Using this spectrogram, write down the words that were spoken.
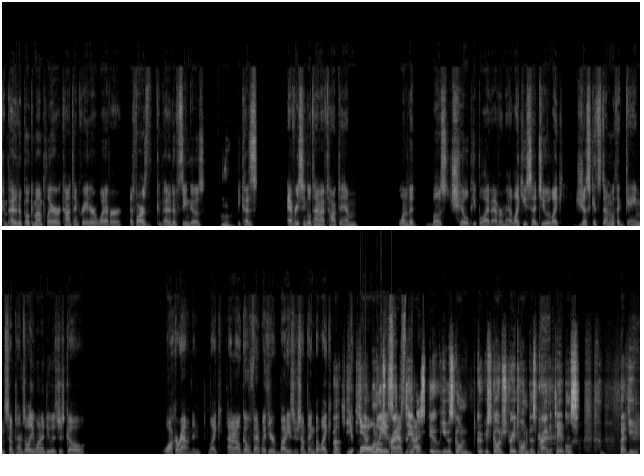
competitive Pokemon player, content creator, whatever, as far as competitive scene goes, Mhm. because every single time I've talked to him, one of the most chill people I've ever met. Like you said too, like just gets done with a game. Sometimes all you want to do is just go walk around and like I don't know, go vent with your buddies or something. But like Well, he, He he had one of those always private has the tables too. He was going he was going straight to one of his private tables, but he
